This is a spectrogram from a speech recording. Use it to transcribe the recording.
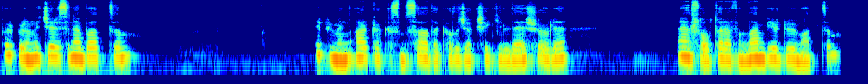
Pırpırın içerisine battım. İpimin arka kısmı sağda kalacak şekilde şöyle en sol tarafından bir düğüm attım.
